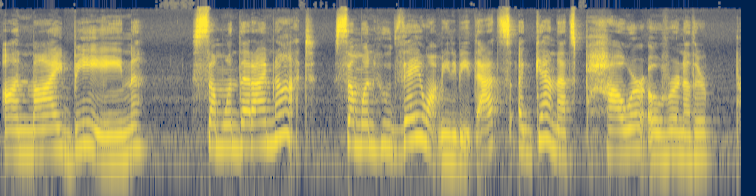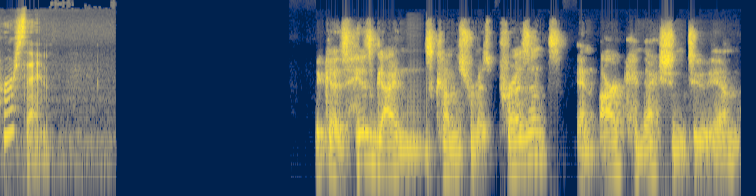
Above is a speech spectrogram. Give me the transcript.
on my being someone that I'm not someone who they want me to be. That's again that's power over another person because his guidance comes from his presence and our connection to him,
